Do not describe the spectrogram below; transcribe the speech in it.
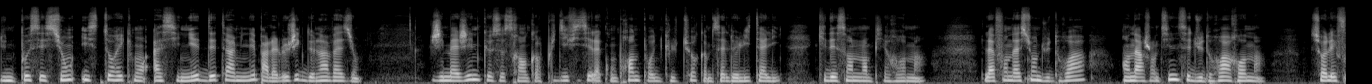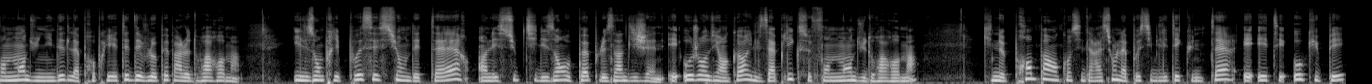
d'une possession historiquement assignée, déterminée par la logique de l'invasion. J'imagine que ce sera encore plus difficile à comprendre pour une culture comme celle de l'Italie, qui descend de l'Empire romain. La fondation du droit en Argentine, c'est du droit romain, sur les fondements d'une idée de la propriété développée par le droit romain. Ils ont pris possession des terres en les subtilisant aux peuples indigènes, et aujourd'hui encore, ils appliquent ce fondement du droit romain qui ne prend pas en considération la possibilité qu'une terre ait été occupée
